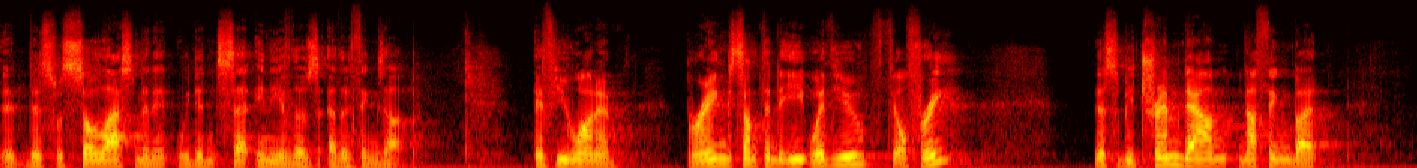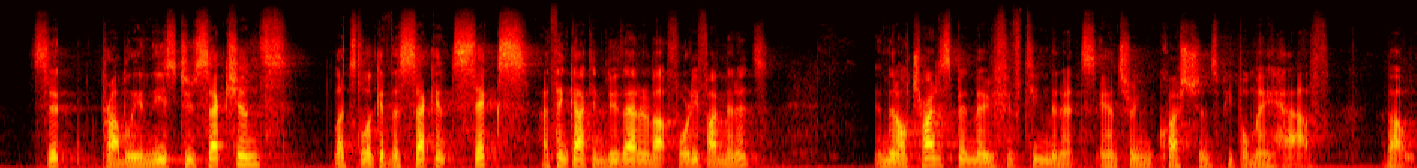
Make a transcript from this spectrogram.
it, this was so last minute, we didn't set any of those other things up. If you want to bring something to eat with you, feel free. This will be trimmed down, nothing but sit probably in these two sections. Let's look at the second six. I think I can do that in about 45 minutes. And then I'll try to spend maybe 15 minutes answering questions people may have about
